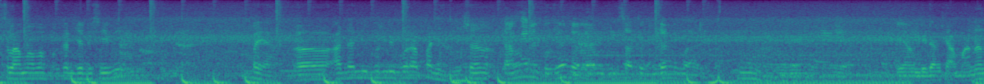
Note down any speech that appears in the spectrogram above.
selama bapak kerja di sini apa ya eh, ada libur-libur apanya misalnya kami liburnya dalam satu bulan lima hari Pak. Iya. yang bidang keamanan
